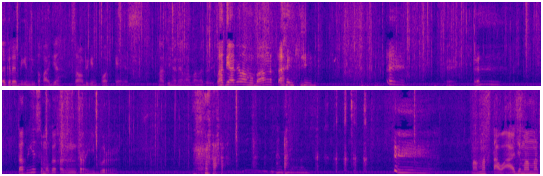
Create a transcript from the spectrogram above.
akhirnya bikin TikTok aja sama bikin podcast. Latihannya lama gak tadi? latihannya lama banget anjing. Tapi ya semoga kalian terhibur Mamat tawa aja Mamat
